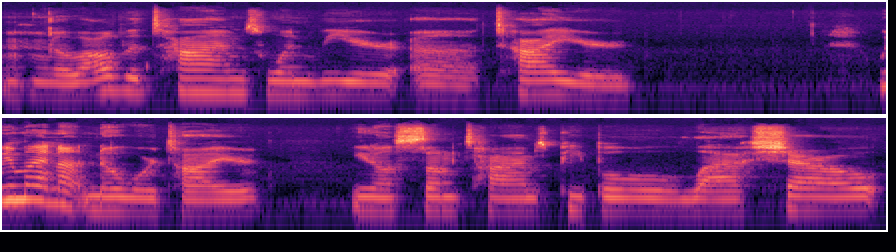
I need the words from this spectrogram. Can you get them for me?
Mm-hmm. A lot of the times when we're uh, tired, we might not know we're tired. You know, sometimes people lash out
